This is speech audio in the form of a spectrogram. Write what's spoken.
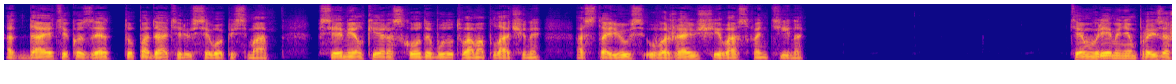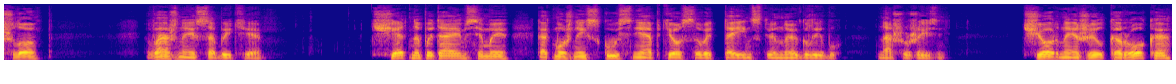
отдайте Козетту подателю всего письма. Все мелкие расходы будут вам оплачены. Остаюсь, уважающий вас Фантина. Тем временем произошло важное событие. Тщетно пытаемся мы как можно искуснее обтесывать таинственную глыбу, нашу жизнь. Черная жилка рока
